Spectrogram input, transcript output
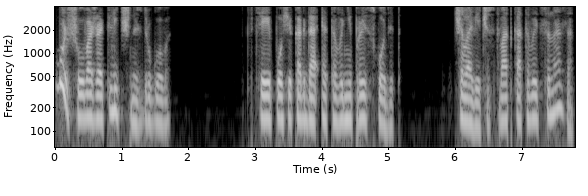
больше уважать личность другого. В те эпохи, когда этого не происходит, человечество откатывается назад.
